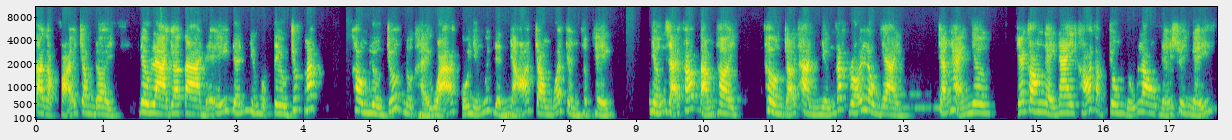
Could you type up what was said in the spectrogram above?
ta gặp phải trong đời đều là do ta để ý đến những mục tiêu trước mắt, không lường trước được hệ quả của những quyết định nhỏ trong quá trình thực hiện. Những giải pháp tạm thời thường trở thành những rắc rối lâu dài. Chẳng hạn như trẻ con ngày nay khó tập trung đủ lâu để suy nghĩ,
